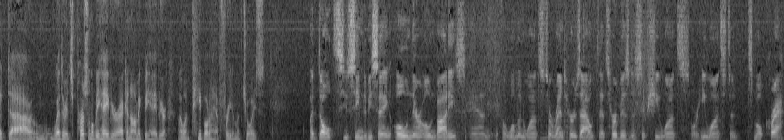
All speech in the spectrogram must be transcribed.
But uh, whether it's personal behavior or economic behavior, I want people to have freedom of choice. Adults, you seem to be saying, own their own bodies, and if a woman wants to rent hers out, that's her business. If she wants or he wants to smoke crack,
